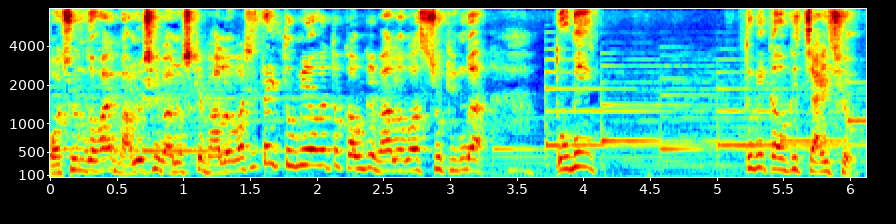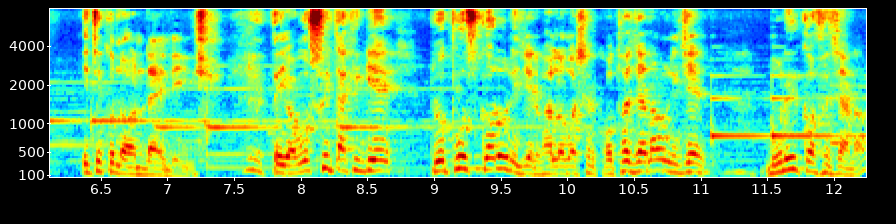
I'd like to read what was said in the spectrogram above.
পছন্দ হয়, মানুষই মানুষকে ভালোবাসে। তাই তুমি হয়তো কাউকে ভালোবাসছো কিংবা তুমি তুমি কাউকে চাইছো, এতে কোনো অন্যায় নেই। তাই অবশ্যই তাকে গিয়ে প্রপোজ করো, নিজের ভালোবাসার কথা জানাও, নিজের মনের কথা জানাও।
